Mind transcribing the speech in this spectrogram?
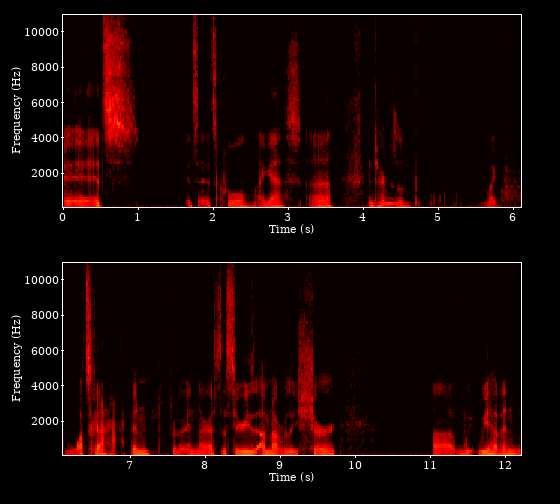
it, it's it's it's cool, I guess. Uh, in terms of like what's gonna happen for the in the rest of the series, I'm not really sure. Uh, we we haven't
